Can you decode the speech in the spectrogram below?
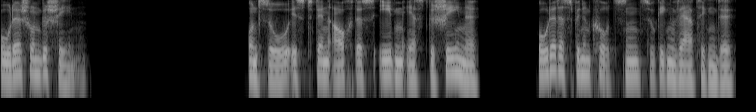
oder schon geschehen. Und so ist denn auch das eben erst Geschehene oder das binnen kurzem zu gegenwärtigende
